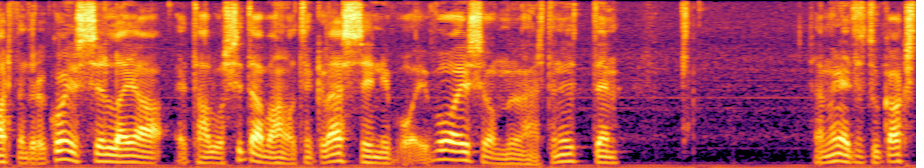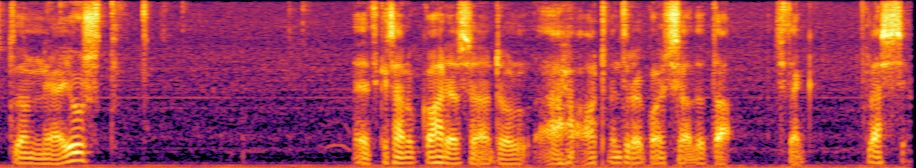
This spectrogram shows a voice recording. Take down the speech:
Adventure Coinsilla ja et halua sitä, vaan haluat sen klassiin, niin voi voi, se on myöhäistä nytten. Sä menetit kaksi tonnia just. Etkä saanut 200 äh, Adventure Coinsilla tota, sitä klassia.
